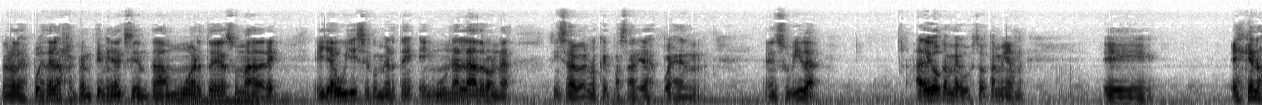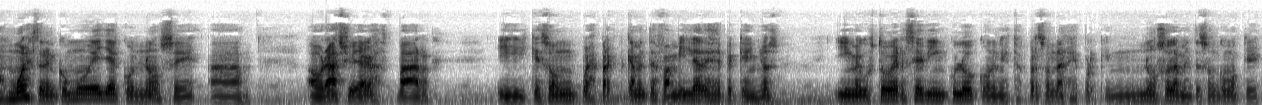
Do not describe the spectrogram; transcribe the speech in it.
pero después de la repentina y accidentada muerte de su madre, ella huye y se convierte en una ladrona sin saber lo que pasaría después en, su vida. Algo que me gustó también eh, es que nos muestran cómo ella conoce a, a Horacio y a Gaspar y que son pues prácticamente familia desde pequeños y me gustó ver ese vínculo con estos personajes porque no solamente son como que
